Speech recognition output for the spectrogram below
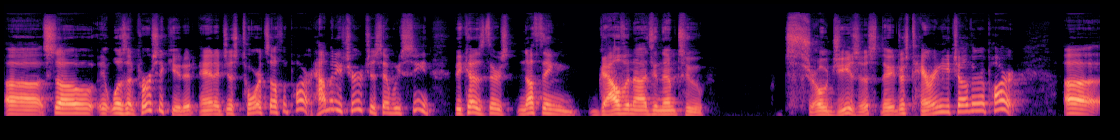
Uh, so it wasn't persecuted and it just tore itself apart. How many churches have we seen? Because there's nothing galvanizing them to show Jesus. They're just tearing each other apart. Uh,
